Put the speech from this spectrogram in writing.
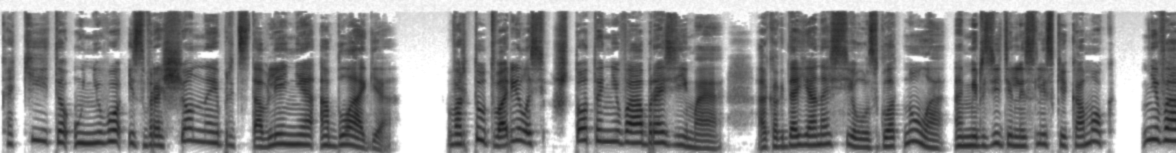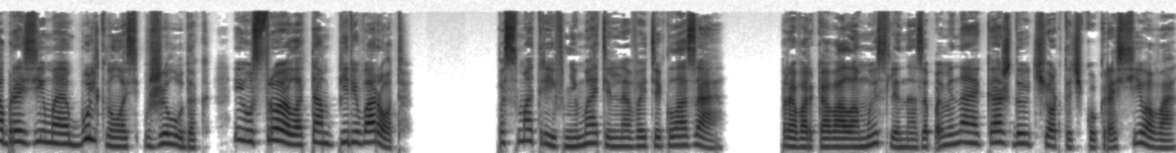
Какие-то у него извращенные представления о благе. Во рту творилось что-то невообразимое, а когда я на силу сглотнула, омерзительный слизкий комок невообразимое булькнулось в желудок и устроила там переворот. «Посмотри внимательно в эти глаза», — проворковала мысленно, запоминая каждую черточку красивого,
